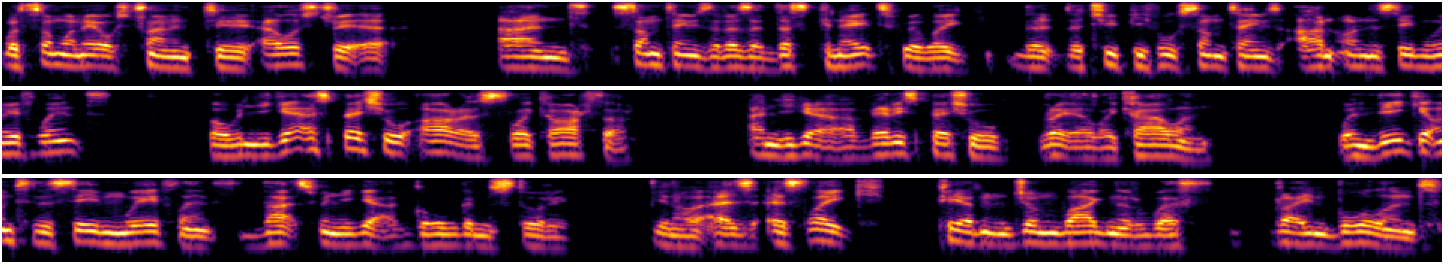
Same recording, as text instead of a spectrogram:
with someone else trying to illustrate it. And sometimes there is a disconnect where like the, the two people sometimes aren't on the same wavelength. But when you get a special artist like Arthur and you get a very special writer like Alan, when they get onto the same wavelength, that's when you get a golden story. You know, it's, it's like pairing John Wagner with Brian Bolland.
